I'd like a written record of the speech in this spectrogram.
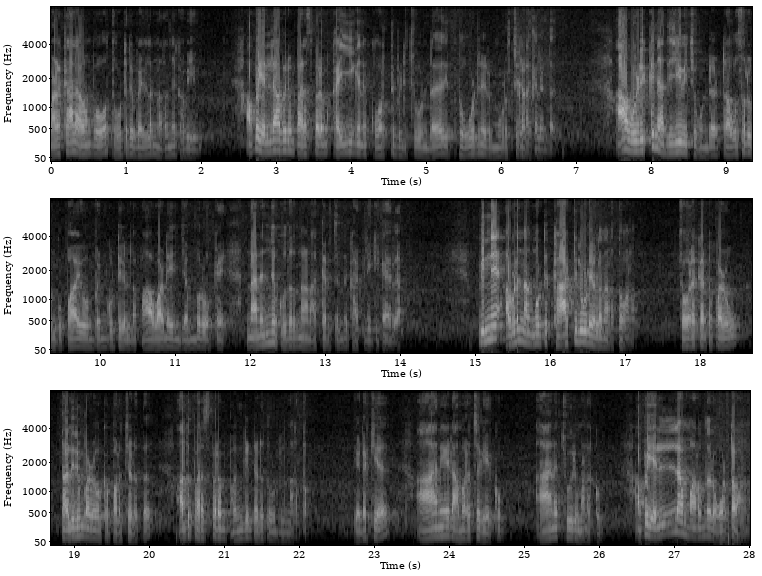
മഴക്കാലമാകുമ്പോൾ തോട്ടിൽ വെള്ളം നിറഞ്ഞ് കവിയും. അപ്പോൾ എല്ലാവരും പരസ്പരം കൈ ഇങ്ങനെ കോർത്ത് പിടിച്ചുകൊണ്ട് തോടിനൊരു മുറിച്ച് കിടക്കലുണ്ട്. ആ ഒഴുക്കിനെ അതിജീവിച്ചുകൊണ്ട് ട്രൗസറും കുപ്പായവും പെൺകുട്ടികളുടെ പാവാടയും ജമ്പറും ഒക്കെ നനഞ്ഞു കുതിർന്നാണ് അക്കരച്ചെന്ന് കാട്ടിലേക്ക് കയറുക. പിന്നെ അവിടുന്ന് അങ്ങോട്ട് കാട്ടിലൂടെയുള്ള നടത്തമാണ്. ചോരക്കട്ടപ്പഴവും തളിരും പഴമൊക്കെ പറിച്ചെടുത്ത് അത് പരസ്പരം പങ്കിട്ടെടുത്തുകൊണ്ടുള്ള നടത്തം. ഇടയ്ക്ക് ആനയുടെ അമർച്ച കേൾക്കും ആനച്ചൂര് മണക്കും. അപ്പോൾ എല്ലാം മറന്നൊരു ഓട്ടമാണ്.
